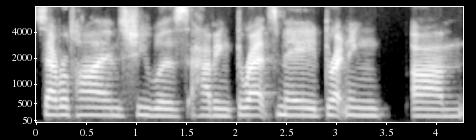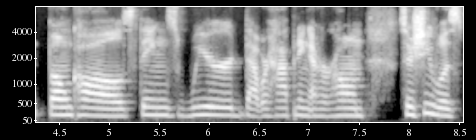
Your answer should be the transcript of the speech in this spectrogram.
several times. She was having threats made threatening um, phone calls things weird that were happening at her home. So she was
